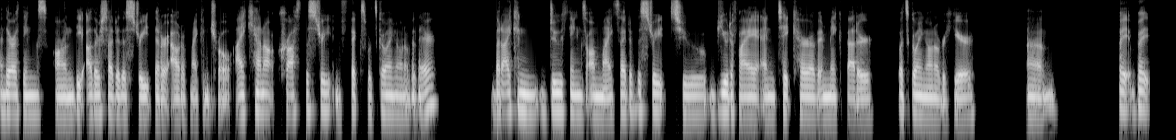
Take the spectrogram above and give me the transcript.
and there are things on the other side of the street that are out of my control. I cannot cross the street and fix what's going on over there but I can do things on my side of the street to beautify and take care of and make better what's going on over here. Um, but but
